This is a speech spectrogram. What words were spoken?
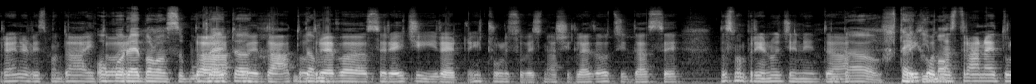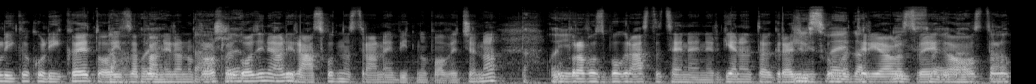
preneli smo da i to oko je... rebalansa budžeta. Dakle, da, to da, treba se reći i, re, i čuli su već naši gledalci da se da smo prinuđeni da, da štedimo. prihodna strana je tolika kolika je, to je zaplanirano prošle je. godine, ali rashodna strana je bitno povećana, tako upravo je. zbog rasta cena energenata, građevinskog materijala, svega, svega ostalog.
